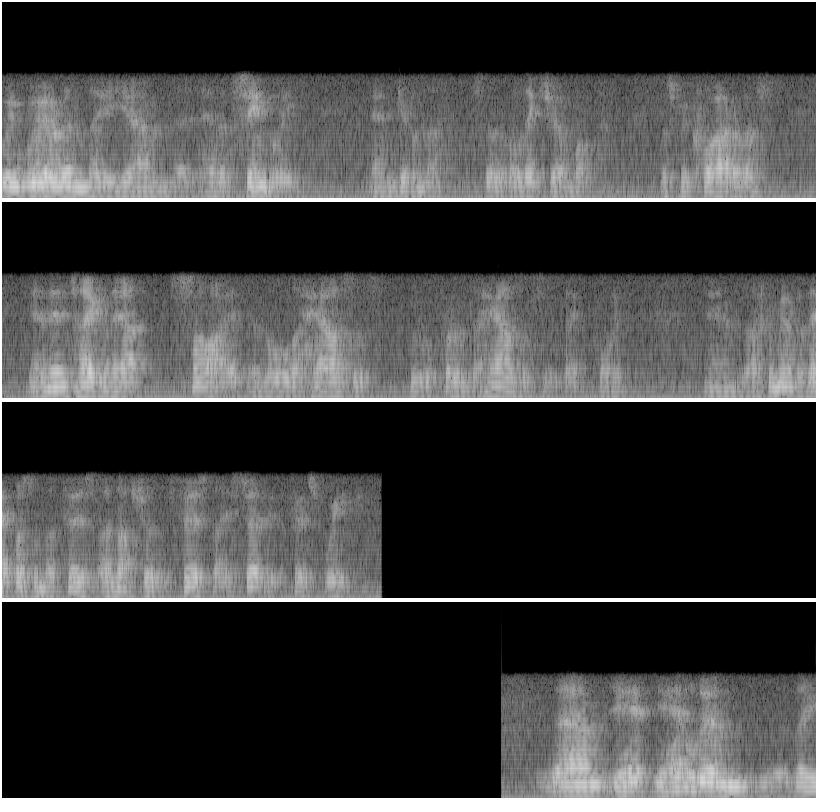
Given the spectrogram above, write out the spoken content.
we were in the um, had assembly and given the sort of a lecture on what was required of us, and then taken outside and all the houses. We were put into houses at that point, and I can remember that was in the first. I'm not sure the first day, certainly the first week. Um, you had you had to learn the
